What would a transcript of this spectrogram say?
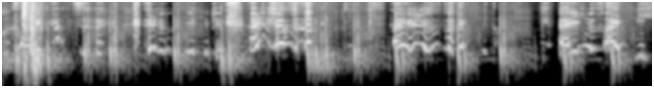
I'm sorry. I'm sorry. How did you find? How did you find? How did you find me?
